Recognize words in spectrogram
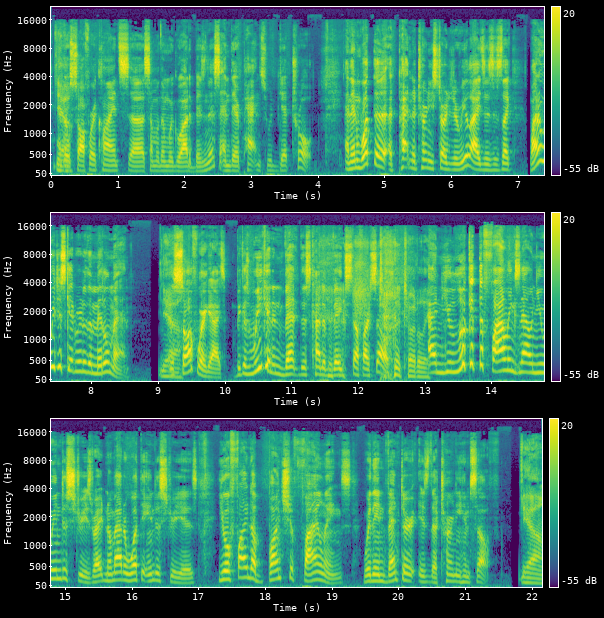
And Yeah. those software clients, uh, some of them would go out of business, and their patents would get trolled. And then what the uh, patent attorneys started to realize is, is like, why don't we just get rid of the middleman? Yeah, the software guys because we can invent this kind of vague stuff ourselves. totally. And you look at the filings now in new industries, right? No matter what the industry is, you'll find a bunch of filings where the inventor is the attorney himself. yeah,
